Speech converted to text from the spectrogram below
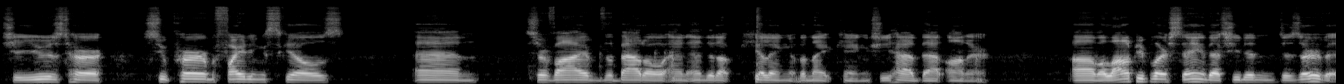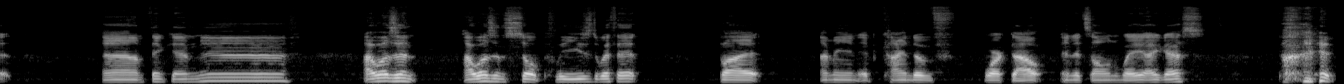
She used her superb fighting skills and survived the battle and ended up killing the Night King. She had that honor. Um, a lot of people are saying that she didn't deserve it, and I'm thinking, eh, I wasn't, I wasn't so pleased with it but I mean, it kind of worked out in its own way, I guess. But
